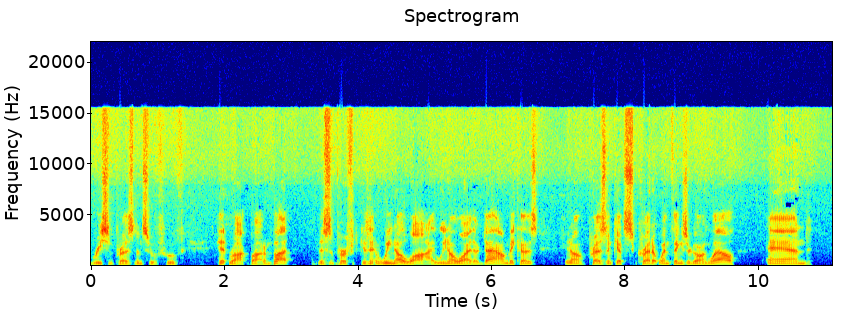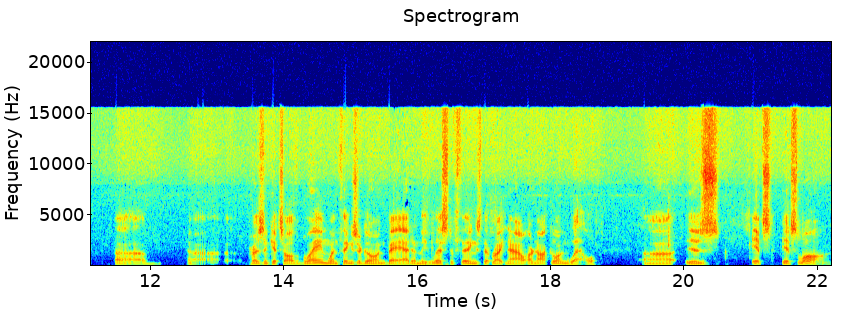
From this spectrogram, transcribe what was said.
recent presidents who've, who've hit rock bottom. But this is a perfect example. We know why. We know why they're down because, you know, president gets credit when things are going well and uh, uh, president gets all the blame when things are going bad, and the list of things that right now are not going well uh, is it's it's long,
